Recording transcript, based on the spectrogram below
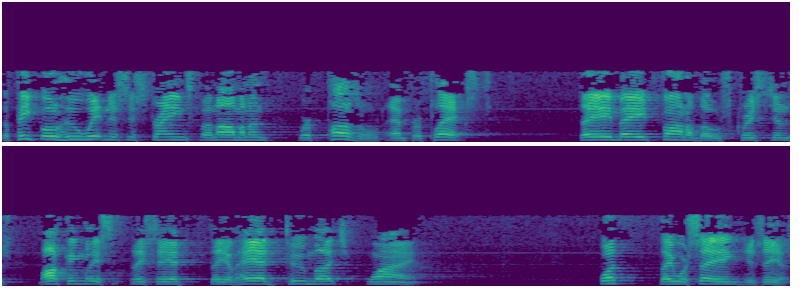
The people who witnessed this strange phenomenon were puzzled and perplexed. They made fun of those Christians. Mockingly, they said, they have had too much wine. What they were saying is this.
